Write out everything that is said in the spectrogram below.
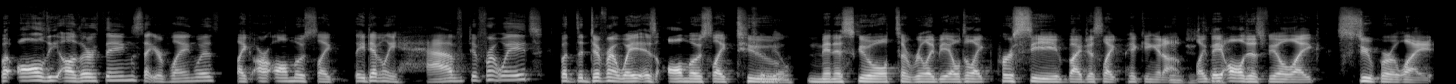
but all the other things that you're playing with like are almost like they definitely have different weights, but the different weight is almost like too Trivial. minuscule to really be able to like perceive by just like picking it up. Like they all just feel like super light.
